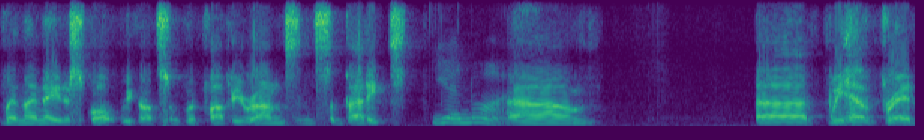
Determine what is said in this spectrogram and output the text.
when they need a spot. We got some good puppy runs and some paddocks. Yeah, nice. Um, uh, we have bred.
